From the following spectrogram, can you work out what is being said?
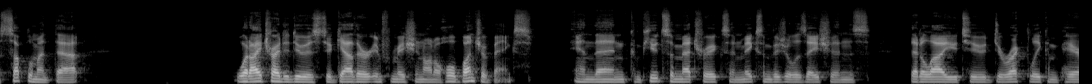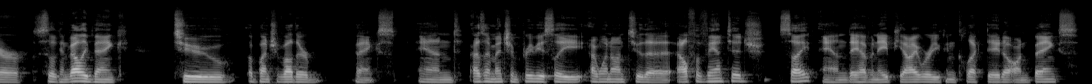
supplement that, what I try to do is to gather information on a whole bunch of banks and then compute some metrics and make some visualizations that allow you to directly compare Silicon Valley Bank to a bunch of other banks. And as I mentioned previously, I went on to the Alpha Vantage site and they have an API where you can collect data on banks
